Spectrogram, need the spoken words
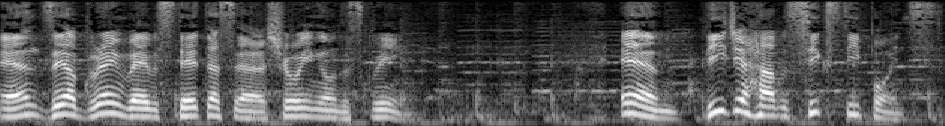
and their brainwave status are showing on the screen. And DJ have 60 points.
